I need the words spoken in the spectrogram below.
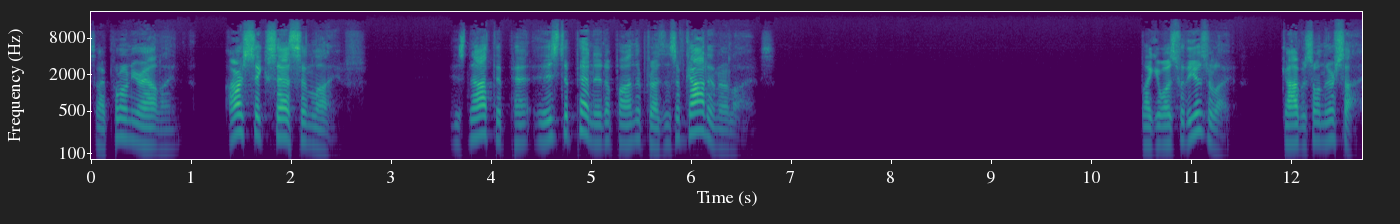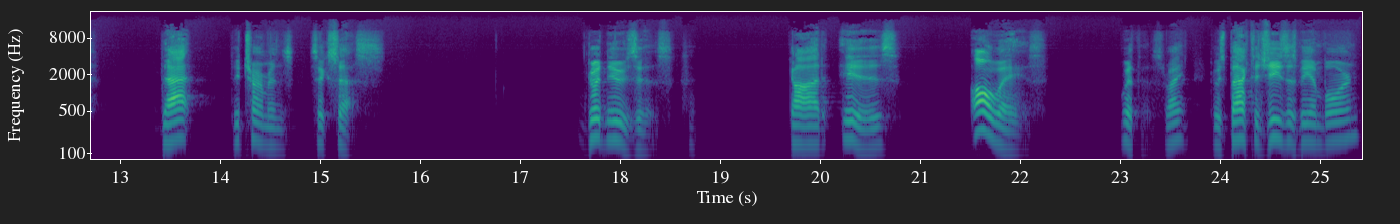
So I put on your outline our success in life is not is dependent upon the presence of God in our lives. Like it was for the Israelites. God was on their side. That determines success. Good news is God is always with us, right? It goes back to Jesus being born.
